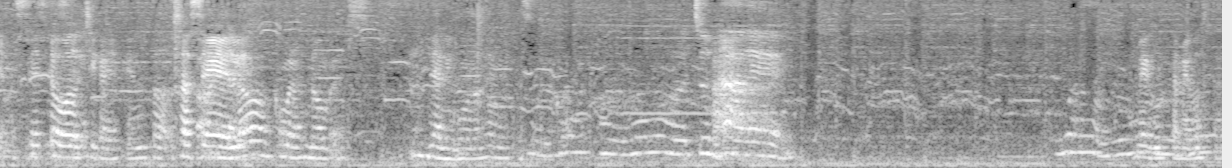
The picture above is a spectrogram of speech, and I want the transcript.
Yo me sé Sí, todo, sí. chica, yo sé todo. O sea, sé ya lo- como los nombres de algunos en específico. Tsunade. Me gusta, me gusta.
